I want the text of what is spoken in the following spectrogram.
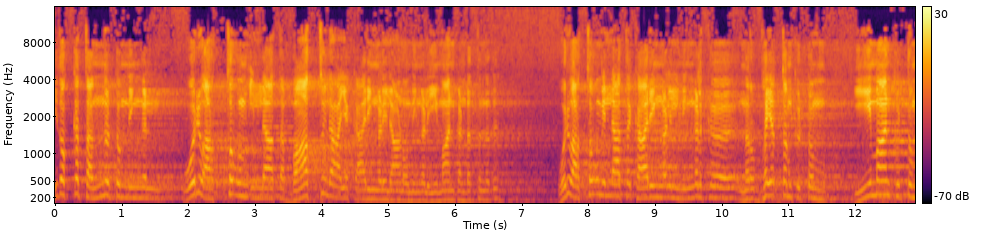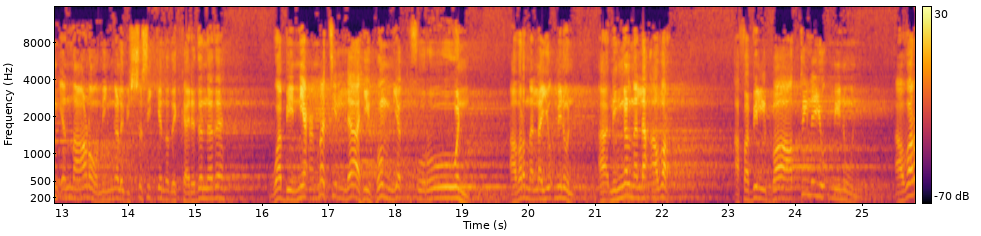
ഇതൊക്കെ തന്നിട്ടും നിങ്ങൾ ഒരു അർത്ഥവും ഇല്ലാത്ത ബാത്തുലായ കാര്യങ്ങളിലാണോ നിങ്ങൾ ഈമാൻ കണ്ടെത്തുന്നത്? ഒരു അർത്ഥവുമില്ലാത്ത കാര്യങ്ങളിൽ നിങ്ങൾക്ക് നിർഭയത്വം കിട്ടും ഈമാൻ കിട്ടും എന്നാണോ നിങ്ങൾ വിശ്വസിക്കുന്നത് കരുതുന്നത്. അവർ നല്ല യുഗ്മിനൂൻ നിങ്ങൾ നല്ല അവർ അഫബിൽ യുഗ്മിനൂൻ. അവർ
